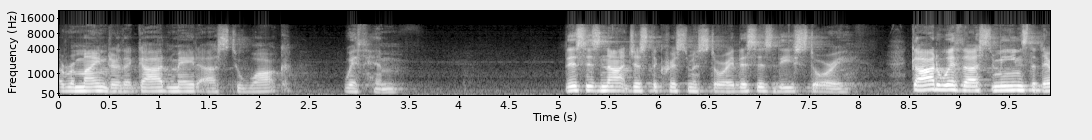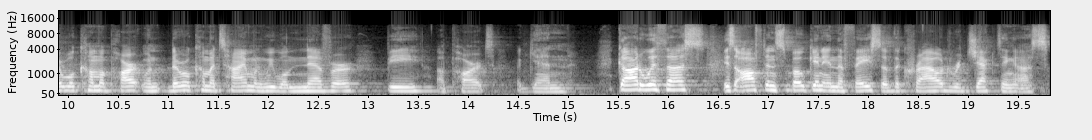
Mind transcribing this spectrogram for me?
a reminder that God made us to walk with Him. This is not just the Christmas story, this is the story. God with us means that there will come a part when there will come a time when we will never be apart again. God with us is often spoken in the face of the crowd rejecting us.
